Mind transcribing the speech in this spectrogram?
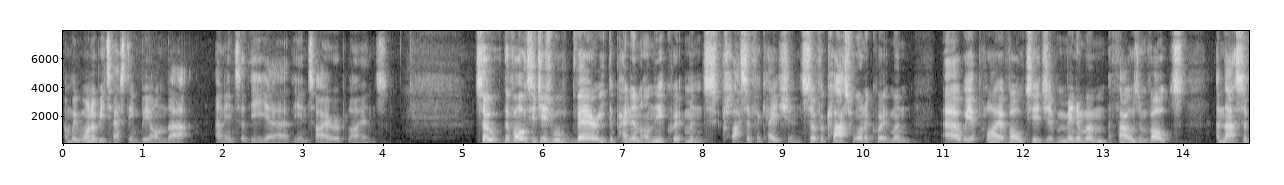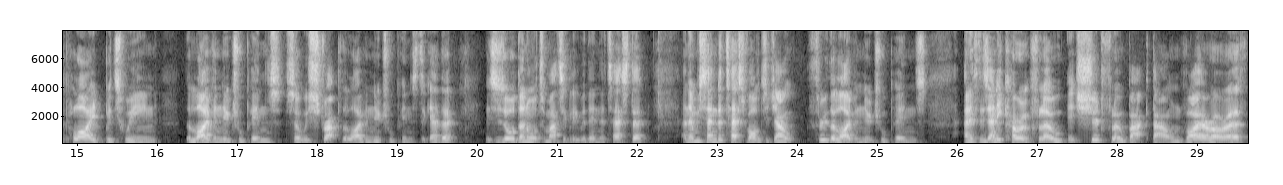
and we want to be testing beyond that and into the, uh, the entire appliance. So the voltages will vary dependent on the equipment's classification. So for class 1 equipment, uh, we apply a voltage of minimum 1000 volts and that's applied between the live and neutral pins. So we strap the live and neutral pins together. This is all done automatically within the tester. And then we send a test voltage out through the live and neutral pins. And if there's any current flow, it should flow back down via our earth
